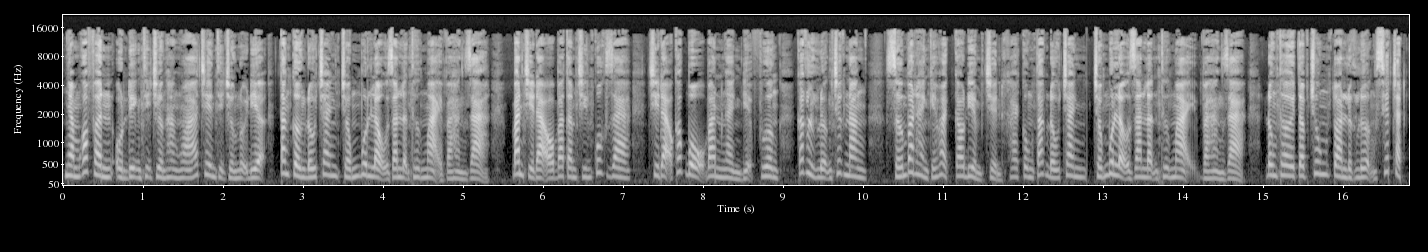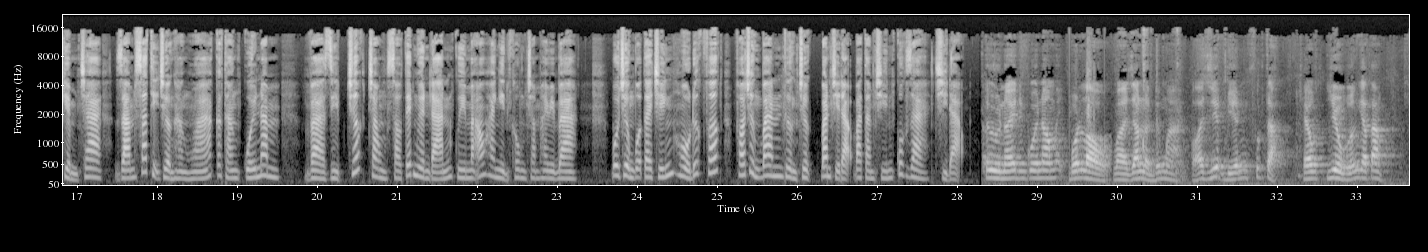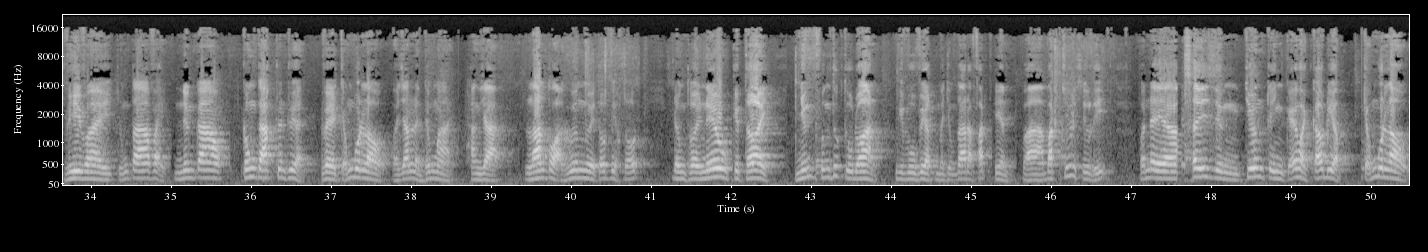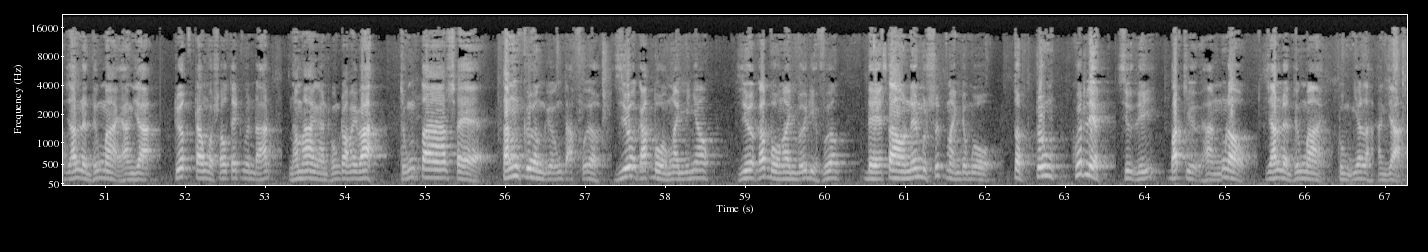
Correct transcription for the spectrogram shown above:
nhằm góp phần ổn định thị trường hàng hóa trên thị trường nội địa, tăng cường đấu tranh chống buôn lậu, gian lận thương mại và hàng giả. Ban chỉ đạo 389 quốc gia chỉ đạo các bộ, ban ngành địa phương, các lực lượng chức năng sớm ban hành kế hoạch cao điểm triển khai công tác đấu tranh chống buôn lậu, gian lận thương mại và hàng giả, đồng thời tập trung toàn lực lượng siết chặt kiểm tra, giám sát thị trường hàng hóa các tháng cuối năm và dịp trước trong sau Tết Nguyên đán Quý Mão 2023. Bộ trưởng Bộ Tài chính Hồ Đức Phước, Phó trưởng ban thường trực Ban chỉ đạo 389 quốc gia chỉ đạo. Từ nay đến cuối năm, ấy, buôn lậu và gian lận thương mại có diễn biến phức tạp theo nhiều hướng gia tăng. Vì vậy, chúng ta phải nâng cao công tác tuyên truyền về chống buôn lậu và gian lận thương mại, hàng giả, lan tỏa gương người tốt việc tốt, đồng thời nêu kịp thời những phương thức thủ đoạn, cái vụ việc mà chúng ta đã phát hiện và bắt giữ xử lý. Vấn đề à, xây dựng chương trình kế hoạch cao điểm chống buôn lậu, gian lận thương mại, hàng giả trước, trong và sau Tết Nguyên đán năm 2023. Chúng ta sẽ tăng cường cái công tác phối hợp giữa các bộ ngành với nhau, giữa các bộ ngành với địa phương để tạo nên một sức mạnh đồng bộ tập trung quyết liệt xử lý bắt giữ hàng lậu, gian lận thương mại cũng như là hàng giả.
